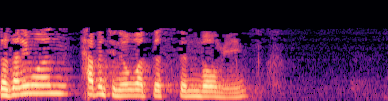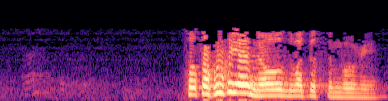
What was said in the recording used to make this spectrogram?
does anyone happen to know what this symbol means? So, so who here knows what this symbol means?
